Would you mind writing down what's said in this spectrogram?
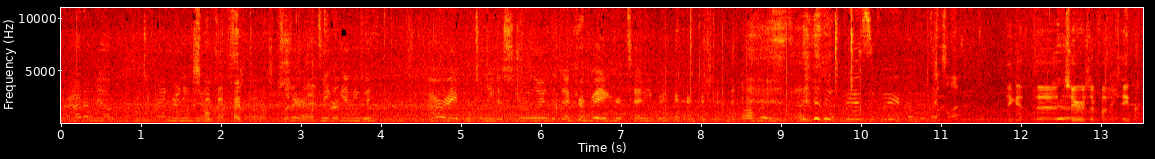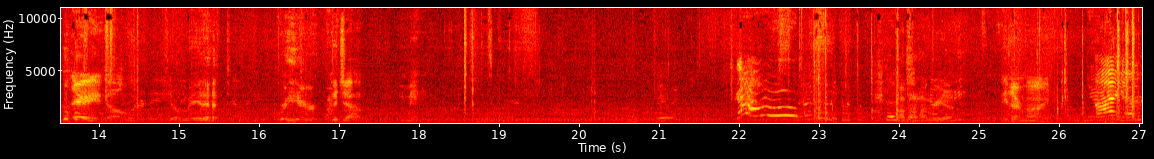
We're out of milk. Would you running down? Smoking a pipe though. Sure, I'll take incorrect. Cammy with you. All right, but you'll need a stroller, the diaper bag, or teddy bear. Pass the fire a couple times. That's left. They get the chairs up on the table. There you go. You made it. We're here. Good job. You made it. I'm not hungry yet. Neither am I. I am.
